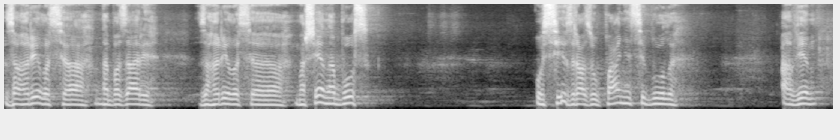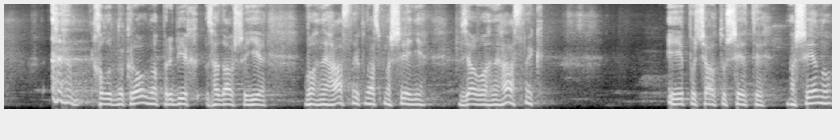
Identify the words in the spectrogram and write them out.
загорілася на базарі, загорілася машина, бус. Усі зразу в паніці були, а він холоднокровно прибіг, згадав, що є вогнегасник у нас в машині, взяв вогнегасник і почав тушити машину.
